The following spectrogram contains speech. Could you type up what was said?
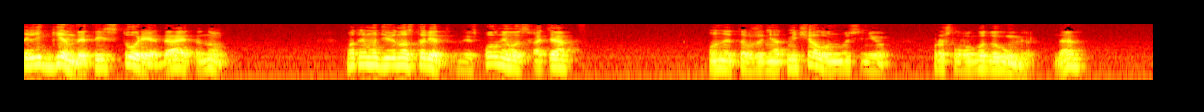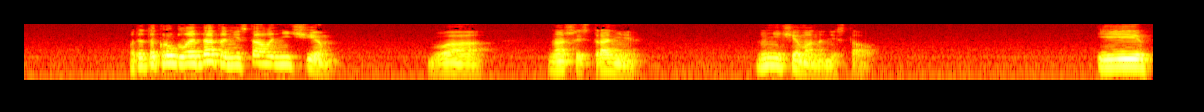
это легенда, это история, да, это, ну, вот ему 90 лет исполнилось, хотя он это уже не отмечал, он осенью прошлого года умер, да. Вот эта круглая дата не стала ничем в нашей стране. Ну, ничем она не стала. И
